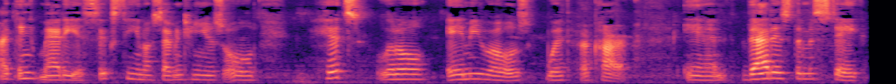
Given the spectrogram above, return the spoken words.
I think Maddie is 16 or 17 years old, hits little Amy Rose with her car. And that is the mistake.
